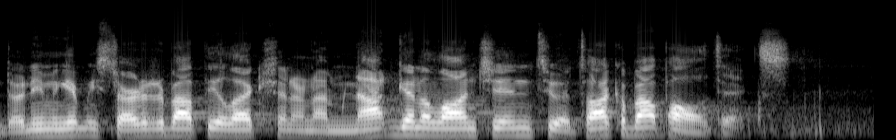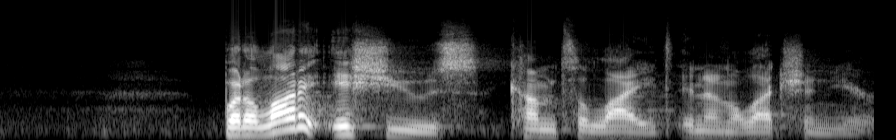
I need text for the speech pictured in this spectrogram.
Don't even get me started about the election, and I'm not going to launch into a talk about politics. But a lot of issues come to light in an election year.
